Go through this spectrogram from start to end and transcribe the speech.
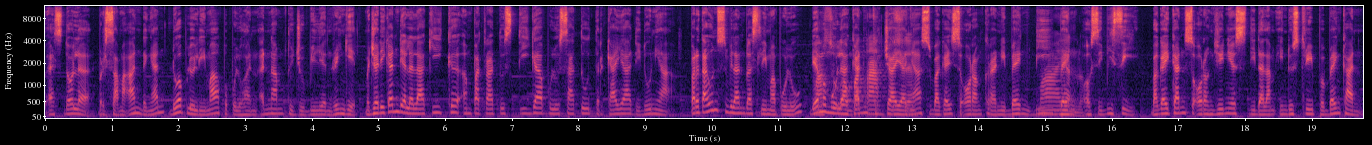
US dollar bersamaan dengan 25.67 bilion ringgit. Menjadikan dia lelaki ke-431 terkaya di dunia. Pada tahun 1950, dia Masuk memulakan 400 kerjayanya sebagai seorang kerani bank di Lumayan Bank. OCBC. Bagaikan seorang genius di dalam industri perbankan,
